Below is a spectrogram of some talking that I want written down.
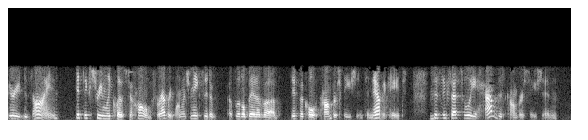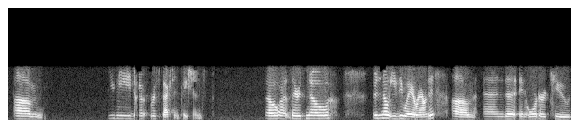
very design, hits extremely close to home for everyone, which makes it a, a little bit of a difficult conversation to navigate. To successfully have this conversation, um, you need respect and patience. So uh, there's no there's no easy way around it. Um, and uh, in order to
